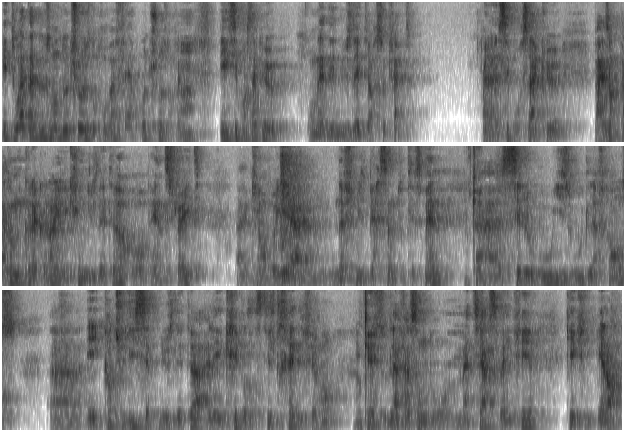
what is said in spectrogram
Et toi, t'as besoin d'autre chose, donc on va faire autre chose, en fait. Et c'est pour ça que on a des newsletters secrètes. Euh, c'est pour ça que, par exemple, par exemple, Nicolas Collin, il écrit une newsletter European Straight, euh, qui est envoyée à 9000 personnes toutes les semaines. Ok. Euh, c'est le Who is Who de la France. Euh, et quand tu lis cette newsletter, elle est écrite dans un style très différent Ok. de la façon dont Mathias va écrire, qui écrit. Et alors,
